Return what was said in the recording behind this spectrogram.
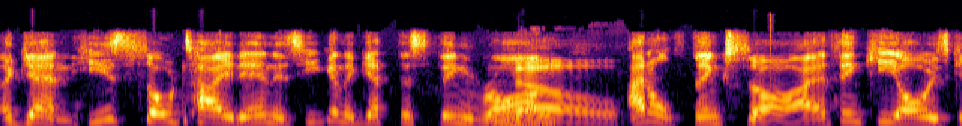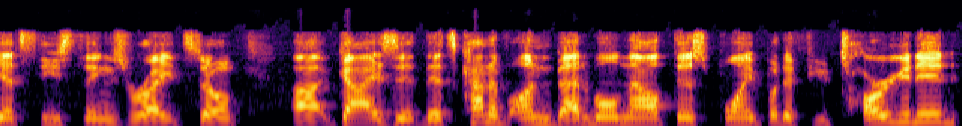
again, he's so tied in. Is he going to get this thing wrong? No. I don't think so. I think he always gets these things right. So, uh, guys, it, it's kind of unbettable now at this point. But if you targeted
